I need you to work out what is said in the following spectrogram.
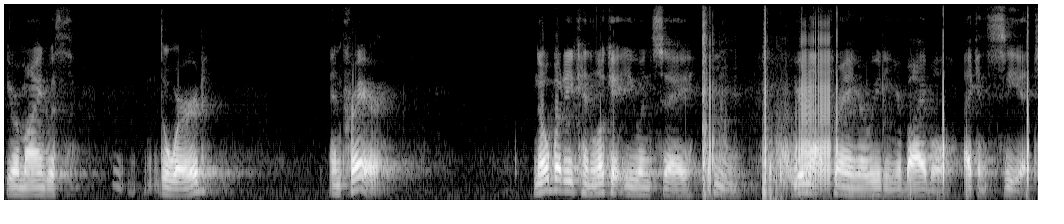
your mind with the Word and prayer. Nobody can look at you and say, hmm, you're not praying or reading your Bible. I can see it.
